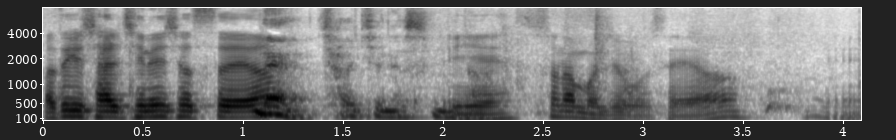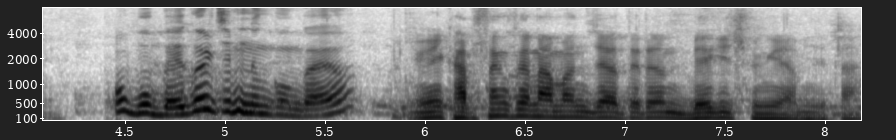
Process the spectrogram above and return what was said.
어떻게 잘 지내셨어요? 네, 잘 지냈습니다. 예, 손 한번 줘 보세요. 어, 뭐 맥을 짚는 건가요? 왜 갑상선 암 환자들은 맥이 중요합니다.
